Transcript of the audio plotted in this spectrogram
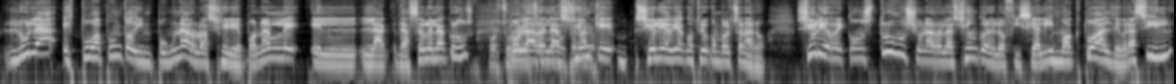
Lula estuvo a punto de impugnarlo a Scioli, de ponerle el, la- de hacerle la cruz Por por, su la relación relación que Scioli había construido con Bolsonaro. Scioli reconstruye una relación con el oficialismo actual de Brasil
